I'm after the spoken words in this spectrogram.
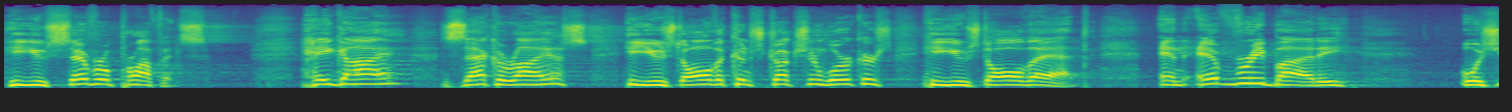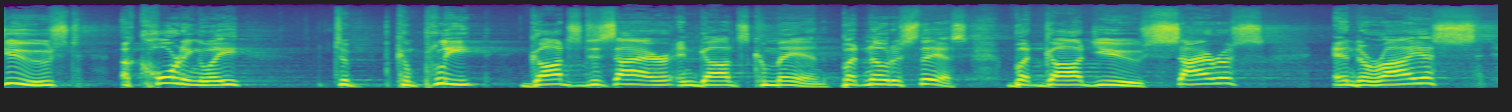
He used several prophets Haggai, Zacharias, he used all the construction workers, he used all that. And everybody was used accordingly to complete God's desire and God's command. But notice this but God used Cyrus and Darius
